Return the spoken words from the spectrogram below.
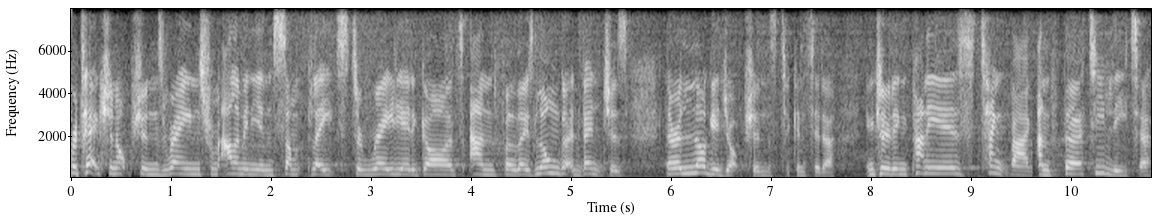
Protection options range from aluminium sump plates to radiator guards, and for those longer adventures, there are luggage options to consider, including panniers, tank bag, and 30-litre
